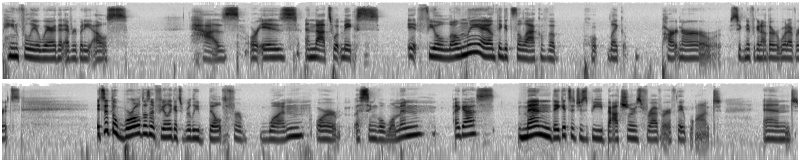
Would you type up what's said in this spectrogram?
painfully aware that everybody else has or is and that's what makes it feel lonely. I don't think it's the lack of a like partner or significant other or whatever. It's it's that the world doesn't feel like it's really built for one or a single woman i guess. Men they get to just be bachelors forever if they want. And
